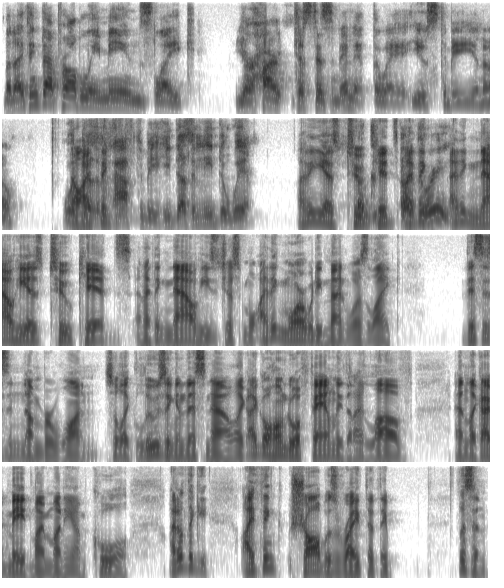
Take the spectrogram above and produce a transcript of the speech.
But I think that probably means like your heart just isn't in it the way it used to be, you know? Well, No, it I doesn't think- have to be. He doesn't need to win. I think he has two Ag- kids. I think I think now he has two kids, and I think now he's just more. I think more what he meant was like, this isn't number one. So like losing in this now, like I go home to a family that I love, and like I made my money, I'm cool. I don't think. He, I think Schaub was right that they. Listen,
